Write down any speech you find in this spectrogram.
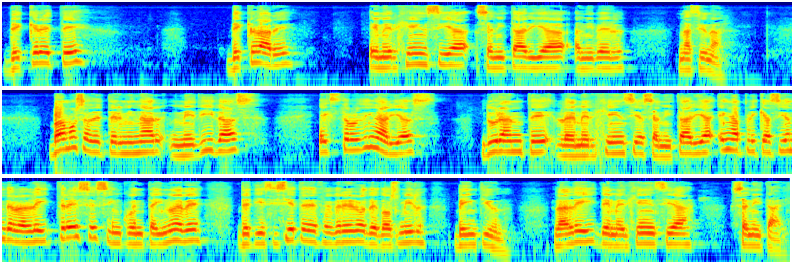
decrete, declare emergencia sanitaria a nivel nacional. Vamos a determinar medidas extraordinarias durante la emergencia sanitaria en aplicación de la Ley 1359 de 17 de febrero de 2021, la Ley de Emergencia Sanitaria.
